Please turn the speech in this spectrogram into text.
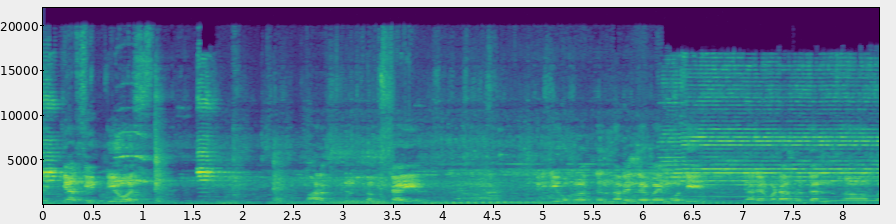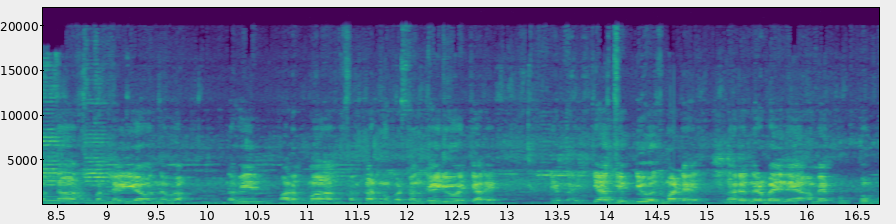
ઐતિહાસિક દિવસ. ભારતની કક્ષાએ ત્રીજી વખત નરેન્દ્રભાઈ મોદી જ્યારે વડાપ્રધાન પદના શપથ લઈ રહ્યા નવા, નવી ભારતમાં સરકારનું ગઠન થઈ રહ્યું હોય ત્યારે એક ઐતિહાસિક દિવસ માટે નરેન્દ્રભાઈને અમે ખૂબ ખૂબ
